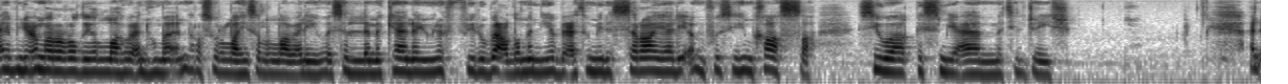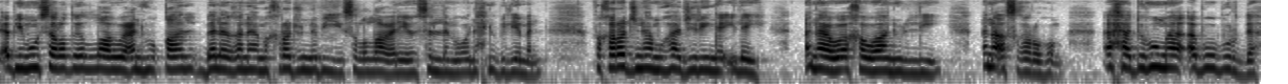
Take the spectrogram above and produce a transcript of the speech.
عن ابن عمر رضي الله عنهما أن رسول الله صلى الله عليه وسلم كان ينفل بعض من يبعث من السرايا لأنفسهم خاصة سوى قسم عامة الجيش. عن أبي موسى رضي الله عنه قال بلغنا مخرج النبي صلى الله عليه وسلم ونحن باليمن فخرجنا مهاجرين إليه أنا وأخوان لي أنا أصغرهم أحدهما أبو بردة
